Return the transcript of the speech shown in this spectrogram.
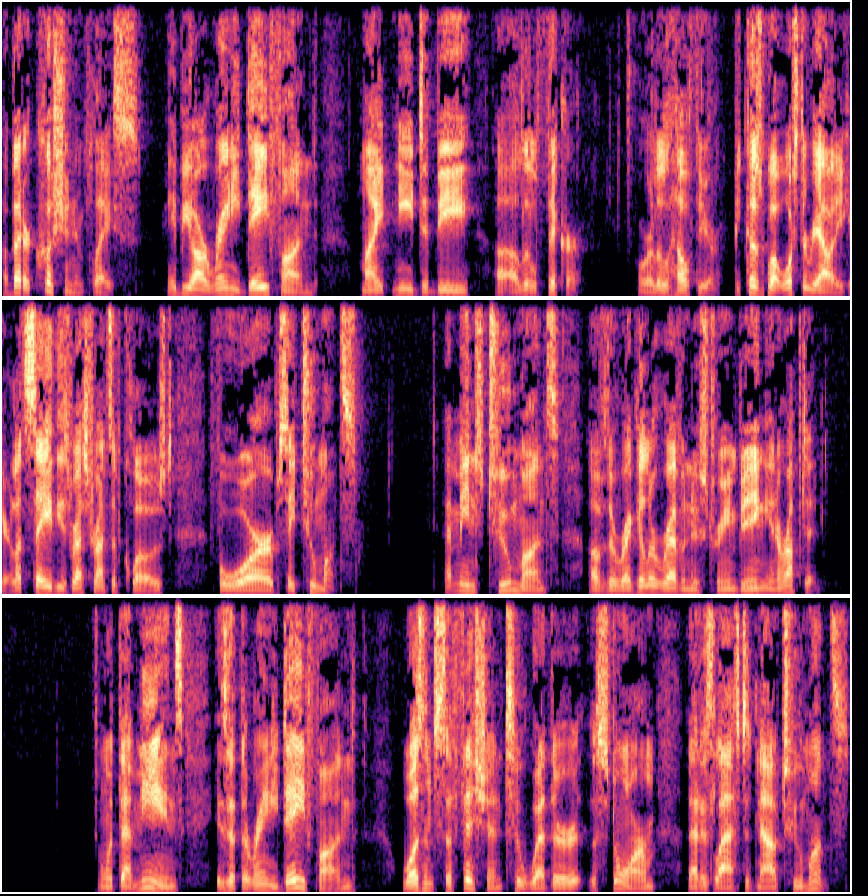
a better cushion in place. Maybe our rainy day fund might need to be a, a little thicker or a little healthier. Because what? What's the reality here? Let's say these restaurants have closed for, say, two months. That means two months of the regular revenue stream being interrupted. And what that means is that the rainy day fund wasn't sufficient to weather the storm that has lasted now two months.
